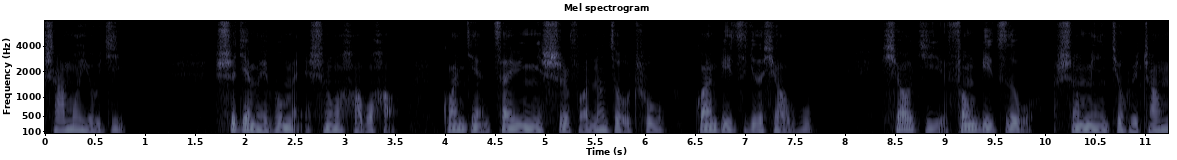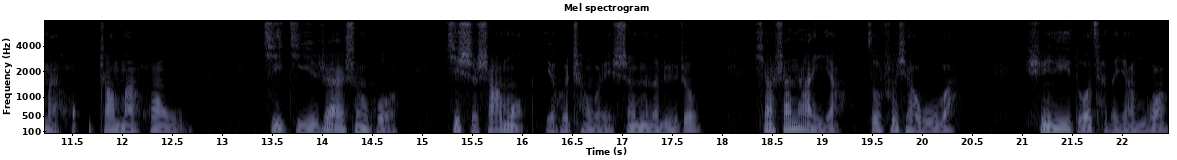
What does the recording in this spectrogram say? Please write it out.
沙漠游记，世界美不美，生活好不好，关键在于你是否能走出关闭自己的小屋。消极封闭自我，生命就会长满荒，长满荒芜。积极热爱生活，即使沙漠也会成为生命的绿洲。像山娜一样，走出小屋吧，绚丽多彩的阳光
